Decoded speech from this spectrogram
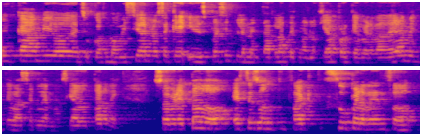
un cambio de su cosmovisión, no sé qué, y después implementar la tecnología porque verdaderamente va a ser demasiado tarde. Sobre todo, este es un fact súper denso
